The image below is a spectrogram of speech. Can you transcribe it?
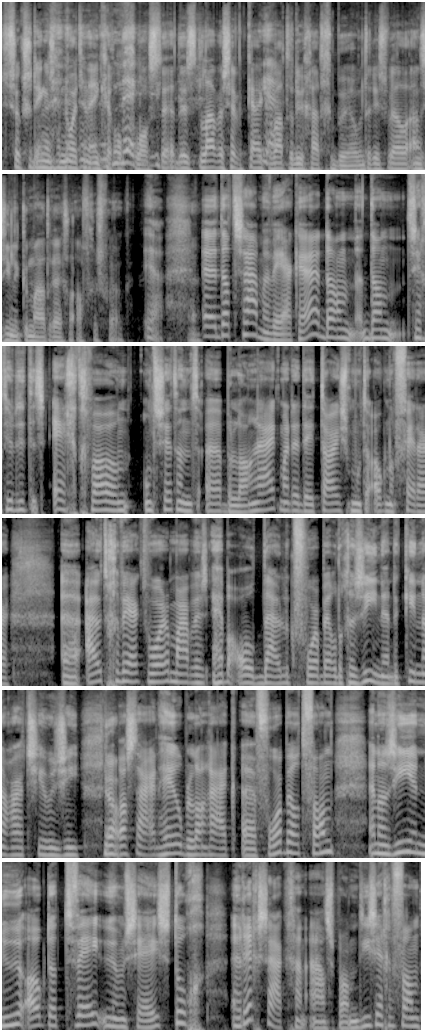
zulke dingen zijn nooit in één keer opgelost. Nee. Dus laten we eens even kijken ja. wat er nu gaat gebeuren. Want er is wel aanzienlijke maatregelen afgesproken. Ja. ja. Uh, dat samenwerken, hè? Dan, dan zegt u dit is echt gewoon ontzettend uh, belangrijk. Maar de details moeten ook nog verder uitgewerkt worden. Maar we hebben al duidelijk voorbeelden gezien. En de kinderhartchirurgie ja. was daar een heel belangrijk voorbeeld van. En dan zie je nu ook dat twee UMC's toch een rechtszaak gaan aanspannen. Die zeggen van,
